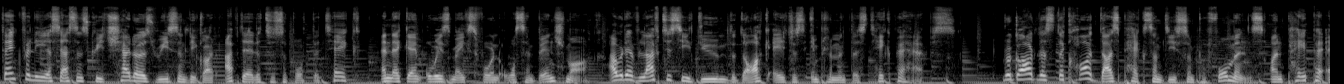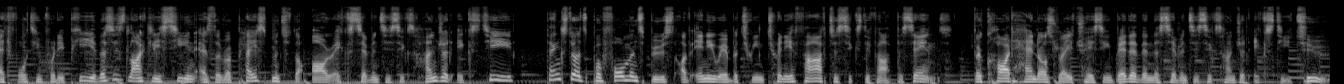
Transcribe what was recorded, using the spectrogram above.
Thankfully Assassin's Creed Shadows recently got updated to support the tech, and that game always makes for an awesome benchmark. I would have loved to see Doom The Dark Ages implement this tech perhaps. Regardless, the card does pack some decent performance. On paper at 1440p, this is likely seen as the replacement to the RX 7600 XT, thanks to its performance boost of anywhere between 25 to 65%. The card handles ray tracing better than the 7600 XT2.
